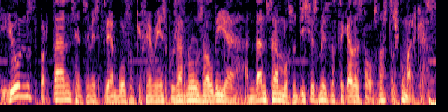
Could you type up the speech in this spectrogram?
dilluns, per tant, sense més preàmbuls, el que fem és posar-nos al dia en dansa amb les notícies més destacades de les nostres comarques.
